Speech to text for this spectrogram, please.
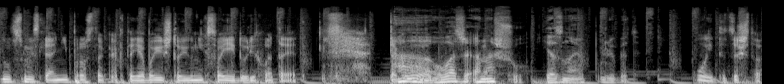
Ну, в смысле, они просто как-то, я боюсь, что и у них своей дури хватает. Так а, вот, у вас же анашу, я знаю, любят. Ой, да ты что.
